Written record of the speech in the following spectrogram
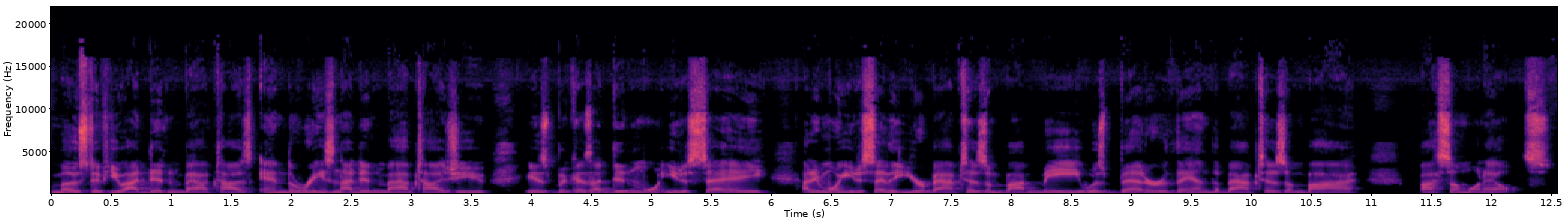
most of you I didn't baptize, and the reason I didn't baptize you is because I didn't want you to say I didn't want you to say that your baptism by me was better than the baptism by by someone else."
